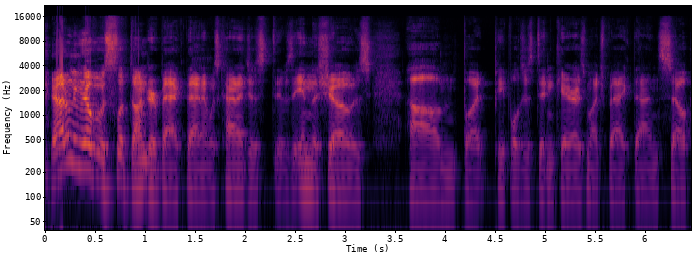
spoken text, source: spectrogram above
I don't even know if it was slipped under back then. It was kind of just it was in the shows, um, but people just didn't care as much back then. So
